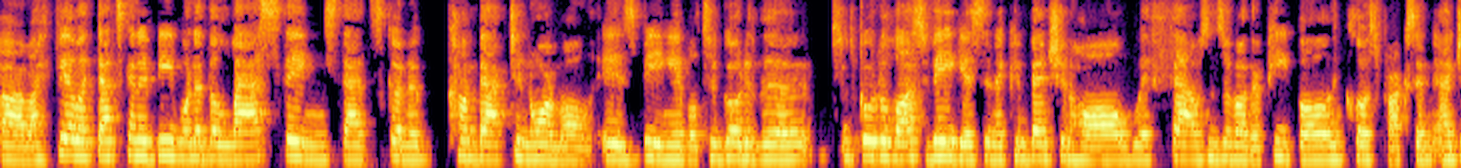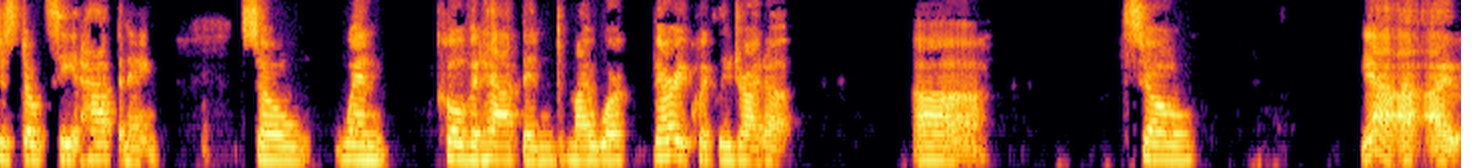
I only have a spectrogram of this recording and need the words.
Um, I feel like that's going to be one of the last things that's going to come back to normal is being able to go to the to go to Las Vegas in a convention hall with thousands of other people in close proximity. I just don't see it happening. So when COVID happened, my work very quickly dried up. Uh, so, yeah, I,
